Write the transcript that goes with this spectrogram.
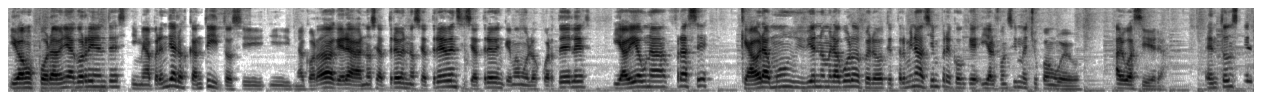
íbamos por Avenida Corrientes y me aprendía los cantitos y, me acordaba que era no se atreven, no se atreven, si se atreven quemamos los cuarteles y había una frase que ahora muy bien no me la acuerdo, pero que terminaba siempre con que y Alfonsín me chupa un huevo, algo así era. Entonces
